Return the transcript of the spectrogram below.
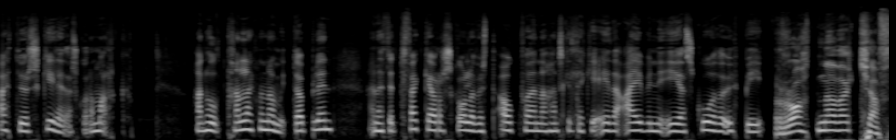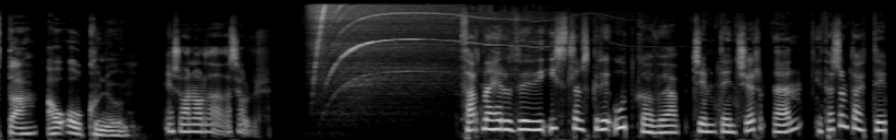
ættuður skilið að skora mark. Hann hóð tannlæknanám í Dublin en eftir tveggja ára skólavist ákvaðin að hann skildi ekki eigða æfinni í að skoða upp í Rotnaða kjafta á ókunnugum eins og hann orðaði það sjálfur. Þarna heyrðu þið í íslenskri útgáfu af Jim Danger en í þessum dætti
